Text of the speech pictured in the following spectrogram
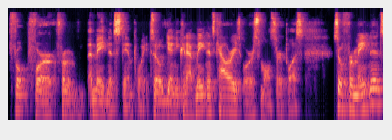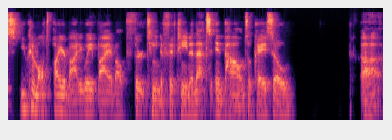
for for from a maintenance standpoint. So again, you can have maintenance calories or a small surplus. So for maintenance, you can multiply your body weight by about 13 to 15, and that's in pounds. Okay. So, uh,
